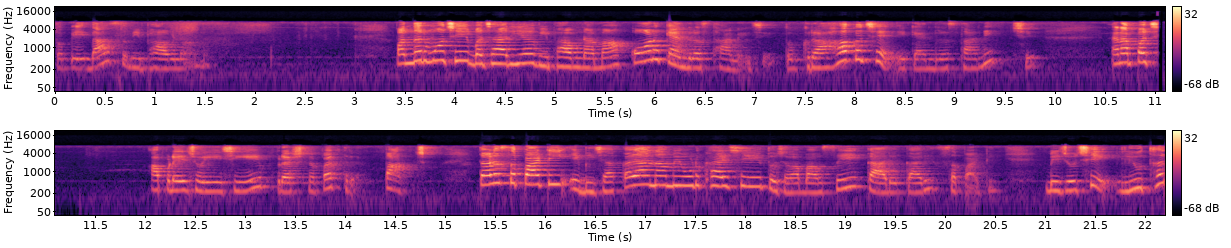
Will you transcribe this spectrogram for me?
તો પેદાશ વિભાવનામાં. પંદરમો છે, બજારીય વિભાવનામાં કોણ કેન્દ્ર સ્થાને છે? તો ગ્રાહક છે, એ કેન્દ્ર સ્થાને છે. એના પછી આપણે જોઈએ છીએ પ્રશ્નપત્ર પાંચ. તળ સપાટી એ બીજા કયા નામે ઓળખાય છે? તો જવાબ આવશે કાર્યકારી સપાટી. બીજો છે, લ્યુથર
